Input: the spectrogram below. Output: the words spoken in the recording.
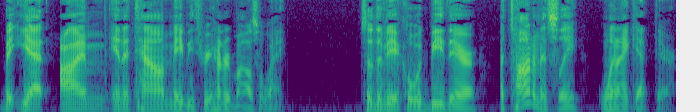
But yet I'm in a town maybe 300 miles away. So the vehicle would be there autonomously when I get there.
